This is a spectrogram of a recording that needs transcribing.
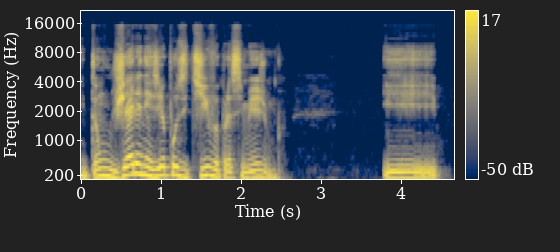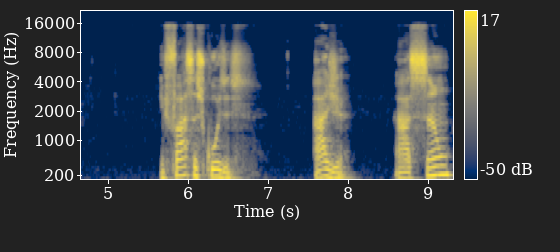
Então gere energia positiva para si mesmo. E, e faça as coisas. Haja. A ação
